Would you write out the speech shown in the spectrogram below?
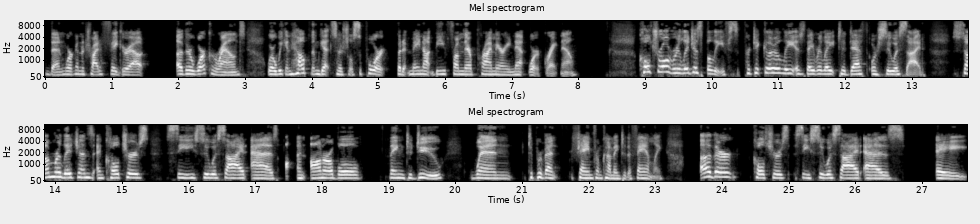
then we're going to try to figure out other workarounds where we can help them get social support but it may not be from their primary network right now. Cultural religious beliefs particularly as they relate to death or suicide. Some religions and cultures see suicide as an honorable thing to do when to prevent shame from coming to the family other cultures see suicide as a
